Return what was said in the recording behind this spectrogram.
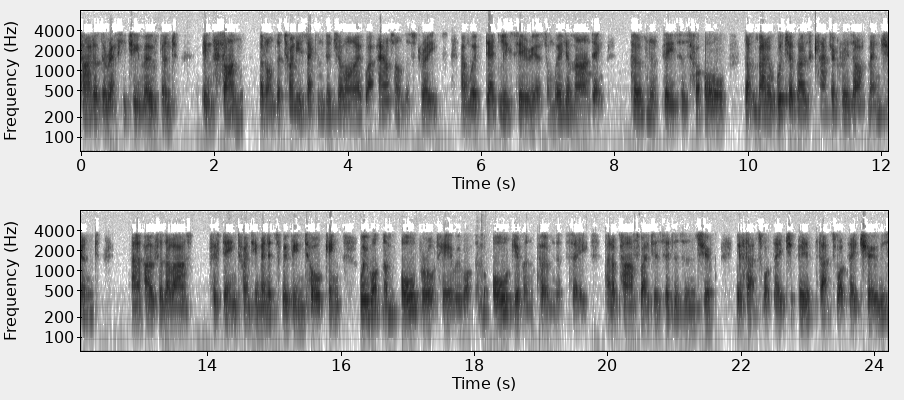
part of the refugee movement in fun. But on the 22nd of July, we're out on the streets and we're deadly serious and we're demanding permanent visas for all. Doesn't matter which of those categories I've mentioned uh, over the last 15, 20 minutes we've been talking. We want them all brought here. We want them all given permanency and a pathway to citizenship if that's what they if that's what they choose.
